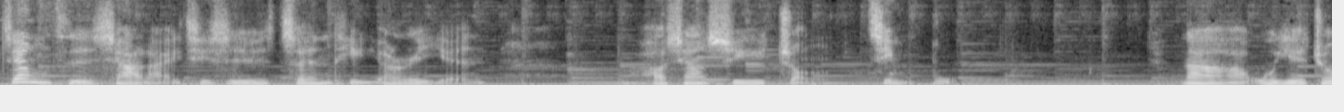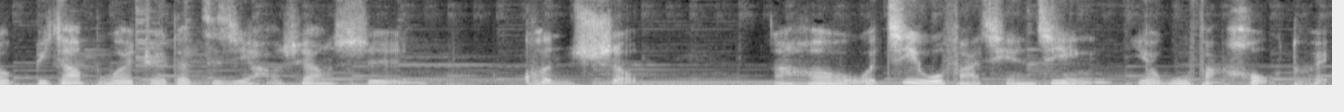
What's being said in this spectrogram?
这样子下来，其实整体而言，好像是一种进步。那我也就比较不会觉得自己好像是困兽，然后我既无法前进，也无法后退。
